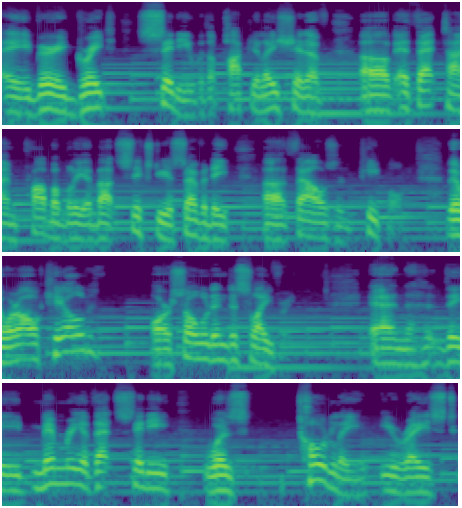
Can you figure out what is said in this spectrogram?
a very great city with a population of, of at that time, probably about 60 or 70,000 uh, people. They were all killed or sold into slavery. And the memory of that city was totally erased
